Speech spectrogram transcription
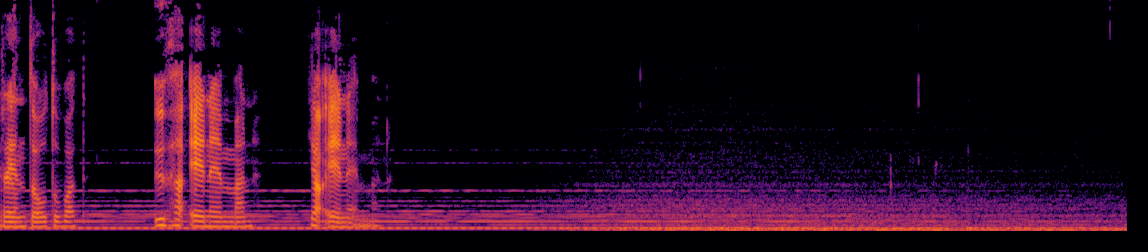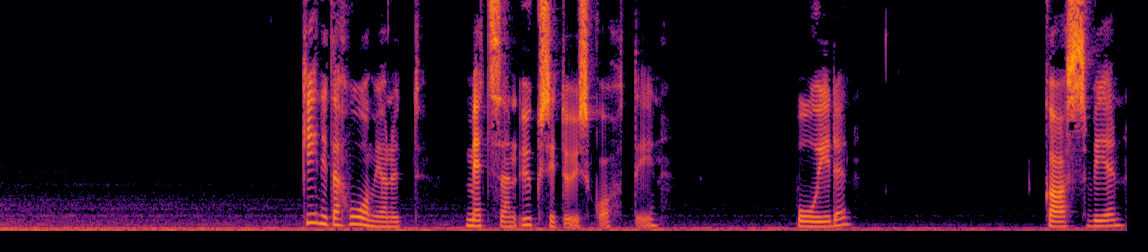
rentoutuvat yhä enemmän ja enemmän. Kiinnitä huomio nyt metsän yksityiskohtiin. Puiden, kasvien,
